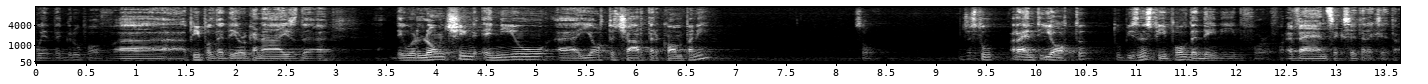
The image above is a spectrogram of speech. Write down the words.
with a group of uh, people that they organized uh, they were launching a new uh, yacht charter company. Just to rent a yacht to business people that they need for, for events, etc., etc.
